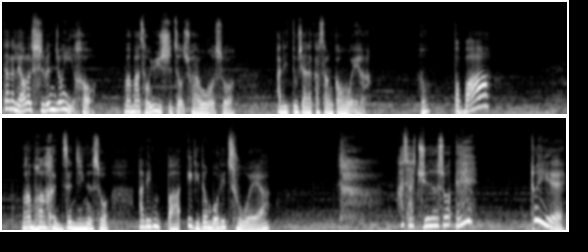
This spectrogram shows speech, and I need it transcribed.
大概聊了十分钟以后，妈妈从浴室走出来问我说：“阿里度假的刚上工维啊？”嗯，爸爸。妈妈很震惊的说：“阿林爸一点都没得处为啊。”他才觉得说：“哎，对耶，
